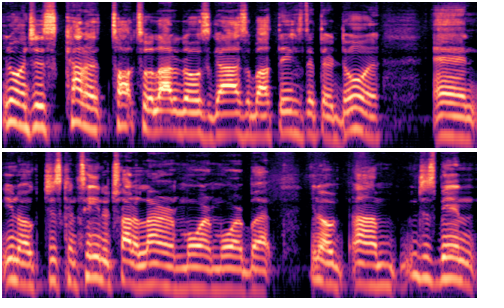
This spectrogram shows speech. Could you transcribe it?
you know, and just kind of talk to a lot of those guys about things that they're doing and, you know, just continue to try to learn more and more. But, you know, um, just being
